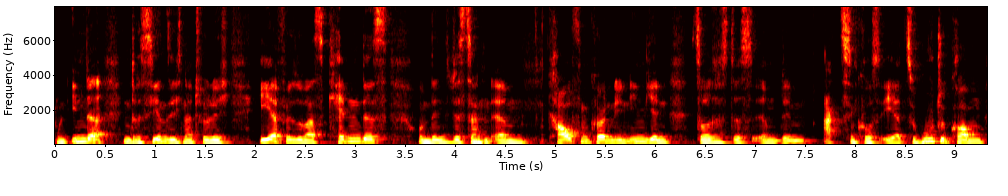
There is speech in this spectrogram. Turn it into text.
und Inder interessieren sich natürlich eher für sowas Kennendes und wenn sie das dann ähm, kaufen können in Indien, sollte es das ähm, dem Aktienkurs eher zugutekommen.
